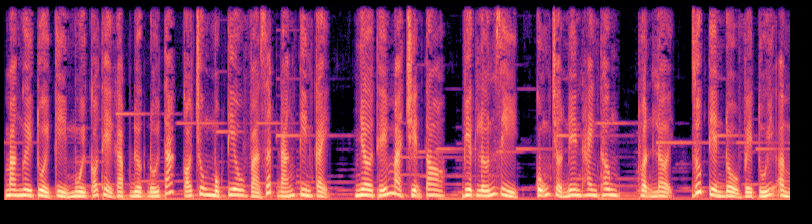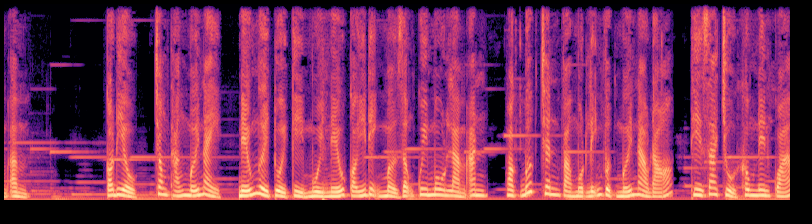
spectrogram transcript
mà người tuổi kỷ mùi có thể gặp được đối tác có chung mục tiêu và rất đáng tin cậy. Nhờ thế mà chuyện to, việc lớn gì cũng trở nên hanh thông, thuận lợi, giúp tiền đổ về túi ầm ầm. Có điều, trong tháng mới này, nếu người tuổi kỷ mùi nếu có ý định mở rộng quy mô làm ăn hoặc bước chân vào một lĩnh vực mới nào đó, thì gia chủ không nên quá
